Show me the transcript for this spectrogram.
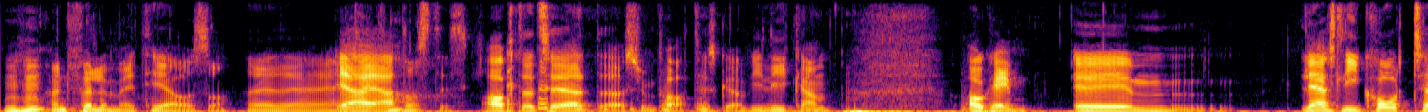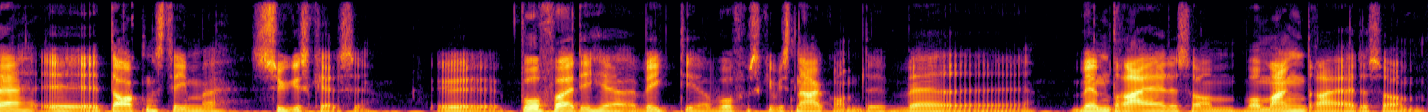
Mhm. Han følger med i tida også. Det, det er Ja, ja. fantastisk. Oppdatert og sympatisk, og vi liker ham. Ok, øhm, lad os lige kort tage øh, dagens tema, psykisk helse. Øh, hvorfor er det her vigtigt, og hvorfor skal vi snakke om det? Hvad, øh, hvem drejer det sig om? Hvor mange drejer det sig om?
